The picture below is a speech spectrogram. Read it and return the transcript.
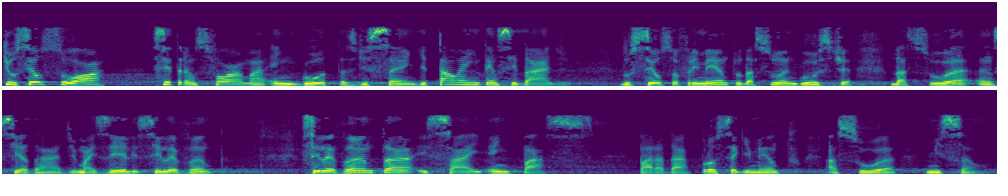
que o seu suor se transforma em gotas de sangue. Tal é a intensidade do seu sofrimento, da sua angústia, da sua ansiedade. Mas ele se levanta, se levanta e sai em paz para dar prosseguimento à sua missão.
